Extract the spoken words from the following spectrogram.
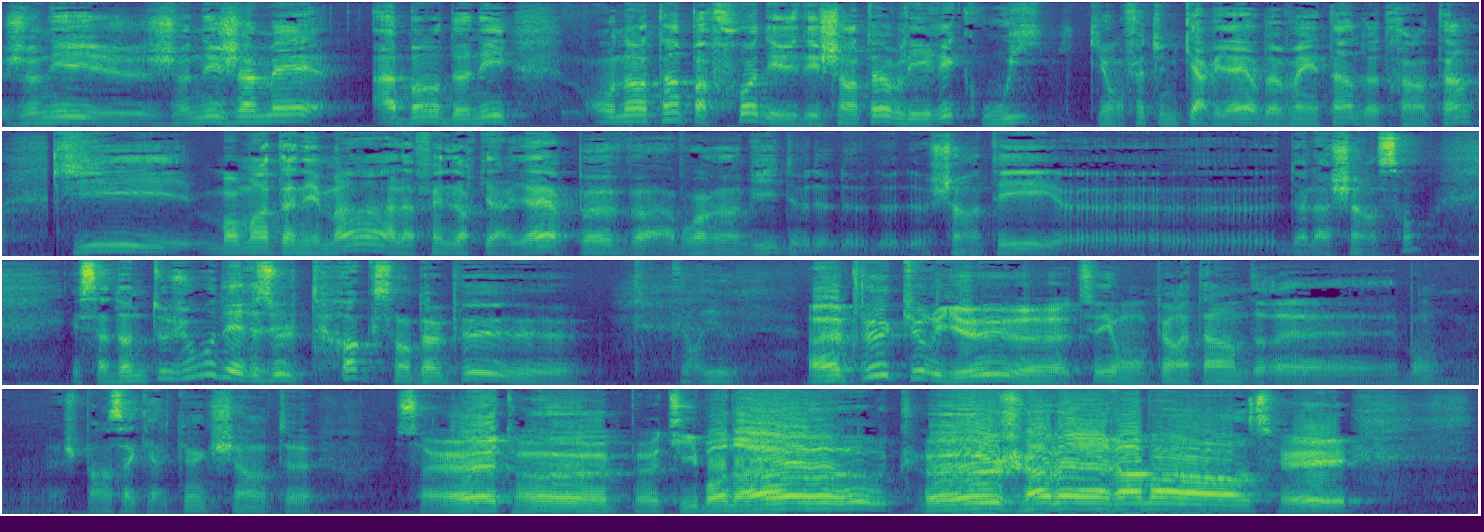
je n'ai je n'ai jamais abandonné. On entend parfois des, chanteurs lyriques, oui, qui ont fait une carrière de 20 ans, de 30 ans, qui, momentanément, à la fin de leur carrière, peuvent avoir envie de, de, de, de chanter euh, de la chanson. Et ça donne toujours des résultats qui sont un peu... Euh, curieux. Un peu curieux. tu sais, on peut entendre... bon, je pense à quelqu'un qui chante... C'est un petit bonheur que j'avais ramassé.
